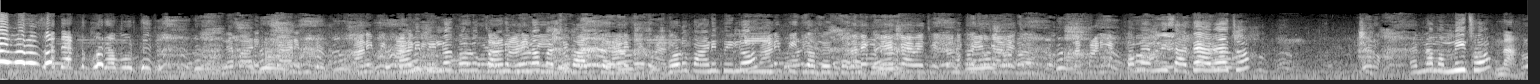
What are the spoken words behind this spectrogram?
અમારા સાથે આટલું ખરાબ વર્તન. પાણી પી લો થોડું પાણી પી લો પછી વાત કરીએ થોડું પાણી પી લો તમે એમની સાથે આવ્યા છો? એમના મમ્મી છો ના તો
